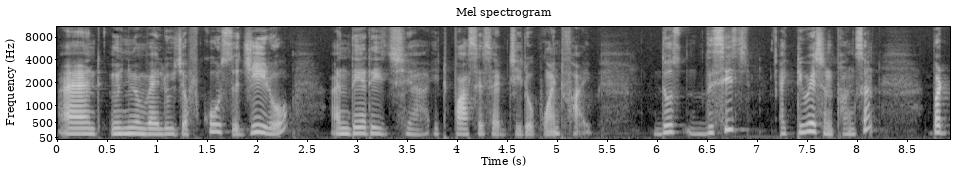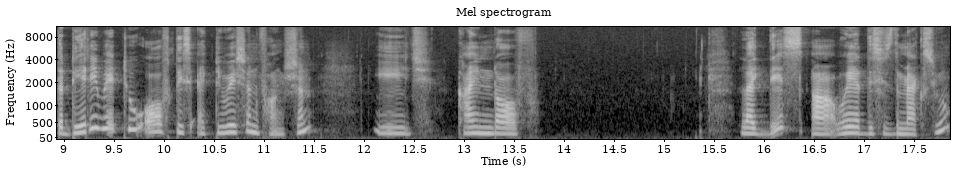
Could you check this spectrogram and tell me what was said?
and minimum value is of course 0 and there is uh, it passes at 0 0.5 those this is activation function. But the derivative of this activation function is kind of like this uh, where this is the maximum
